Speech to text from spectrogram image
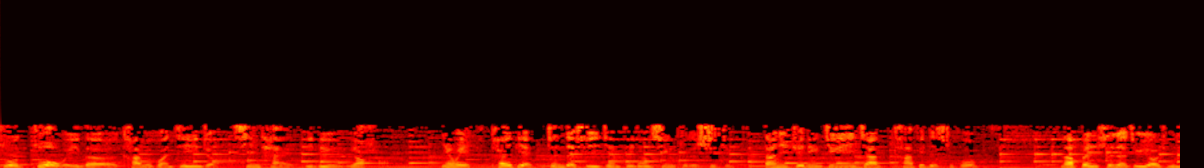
所作为的咖啡馆经营者，心态一定要好，因为开店真的是一件非常辛苦的事情。当你决定经营一家咖啡的时候，那本身呢就要求你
